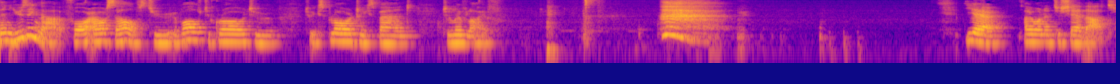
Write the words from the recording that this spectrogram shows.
then using that for ourselves to evolve to grow to to explore to expand to live life. Yeah i wanted to share that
